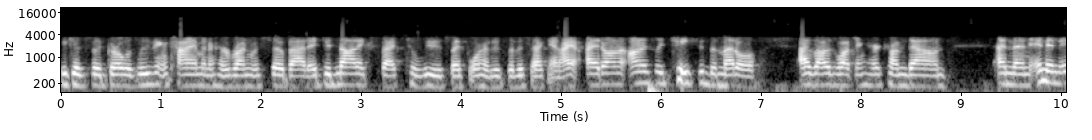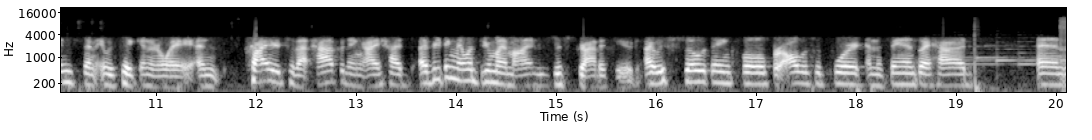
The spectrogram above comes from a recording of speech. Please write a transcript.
because the girl was losing time and her run was so bad. I did not expect to lose by four hundredths of a second. I I'd honestly tasted the medal as I was watching her come down, and then in an instant, it was taken away. And prior to that happening, I had everything that went through my mind was just gratitude. I was so thankful for all the support and the fans I had, and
